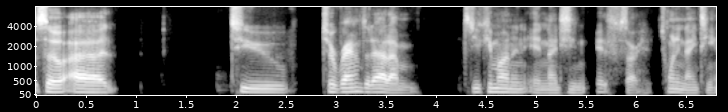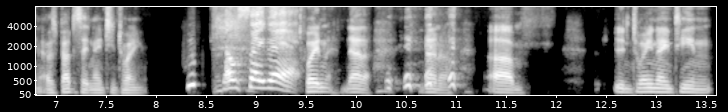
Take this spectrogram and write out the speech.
so uh, to to round it out, I'm so you came on in, in 19 eh, sorry 2019. I was about to say 1920. Whoop. Don't say that. 20, no, no, no, no. um, in 2019,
